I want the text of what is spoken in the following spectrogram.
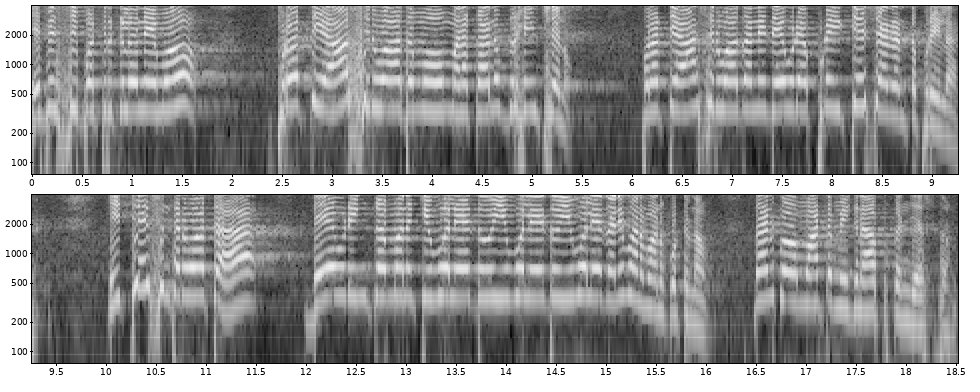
ఎఫ్ఎస్సి పత్రికలోనేమో ప్రతి ఆశీర్వాదము మనకు అనుగ్రహించను. ప్రతి ఆశీర్వాదాన్ని దేవుడు ఎప్పుడూ ఇచ్చేసాడంట ప్రియులారు. ఇచ్చేసిన తర్వాత దేవుడు ఇంకా మనకి ఇవ్వలేదు ఇవ్వలేదు ఇవ్వలేదని మనం అనుకుంటున్నాం. దానికి ఒక మాట మీ జ్ఞాపకం చేస్తాను.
